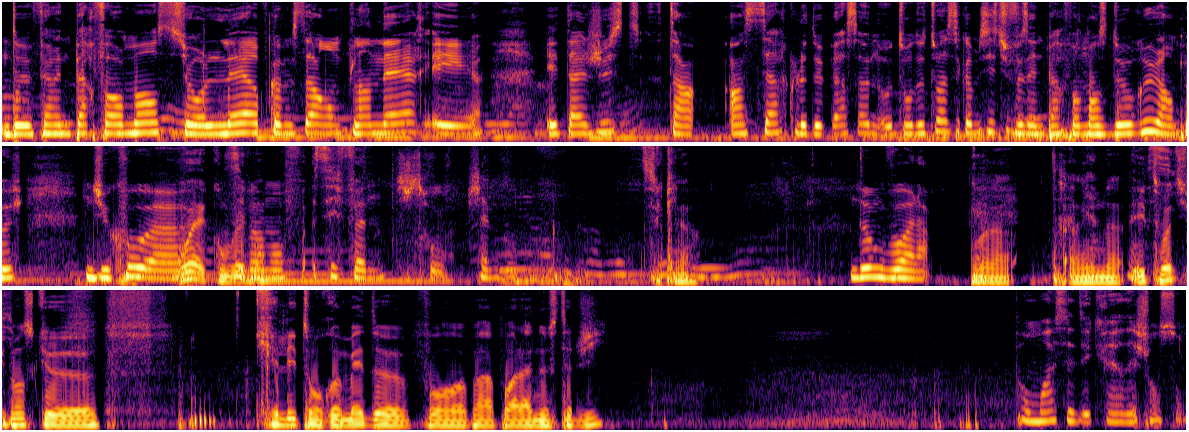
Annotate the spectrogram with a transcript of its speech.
de faire une performance sur l'herbe comme ça en plein air et et t'as juste t'as un cercle de personnes autour de toi. C'est comme si tu faisais une performance de rue un peu. Du coup, euh, Ouais, c'est vraiment c'est fun, je trouve. J'aime beaucoup. C'est clair. Donc voilà. Voilà. Très bien. Et toi, tu penses que quel est ton remède pour par rapport à la nostalgie? Pour moi, c'est d'écrire des chansons.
